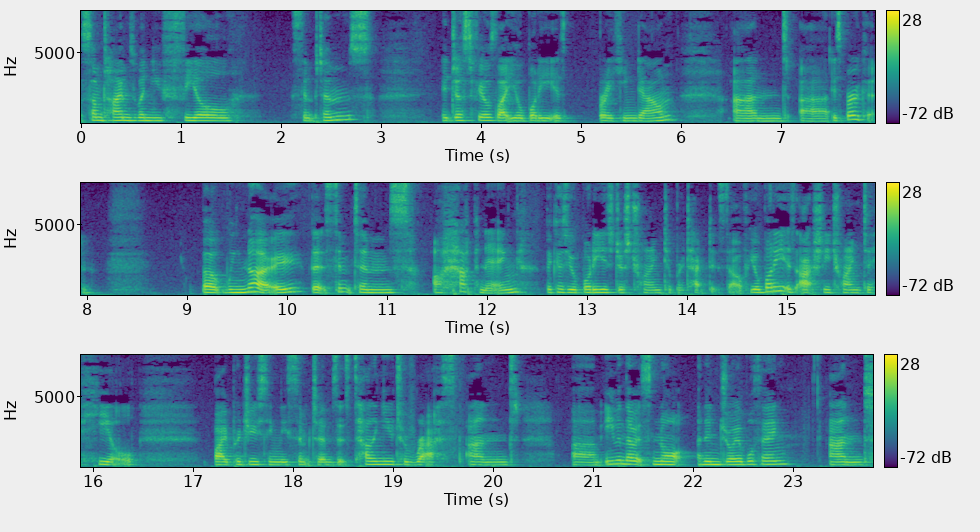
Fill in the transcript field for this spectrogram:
Sometimes when you feel symptoms, it just feels like your body is breaking down and uh, is broken. But we know that symptoms are happening because your body is just trying to protect itself. Your body is actually trying to heal by producing these symptoms. It's telling you to rest. And um, even though it's not an enjoyable thing, and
